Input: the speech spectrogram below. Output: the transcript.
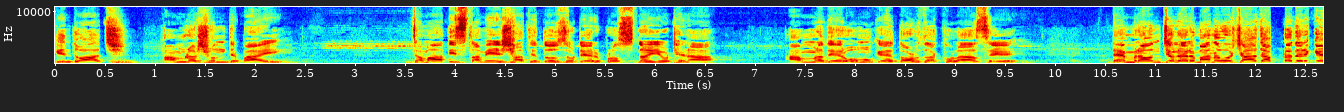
কিন্তু আজ আমরা শুনতে পাই, জামাত ইসলামের সাথে তো জোটের প্রশ্নই ওঠে না। আমাদের অমুকের দরজা খোলা আছে। ডেমরা অঞ্চলের মানুষ আজ আপনাদেরকে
